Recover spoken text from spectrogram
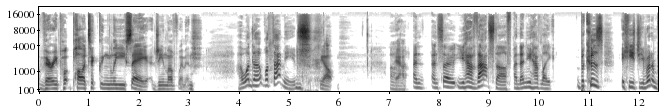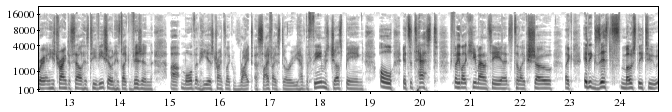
very po- politically say Gene loved women. I wonder what that means. yeah. Uh, Yeah. And and so you have that stuff, and then you have like because he's Gene Roddenberry and he's trying to sell his TV show and his like vision uh, more than he is trying to like write a sci-fi story. You have the themes just being, oh, it's a test for like humanity and it's to like show like it exists mostly to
